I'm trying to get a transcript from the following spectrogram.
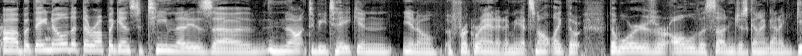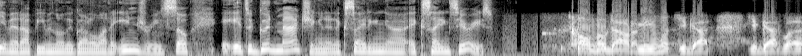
uh, but they know that they're up against a team that is uh, not to be taken, you know, for granted. I mean, it's not like the the Warriors are all of a sudden just going to kind of give it up, even though they've got a lot of injuries. So it's a good matching and an exciting, uh, exciting series. Oh, no doubt. I mean, look, you got you got uh, uh,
